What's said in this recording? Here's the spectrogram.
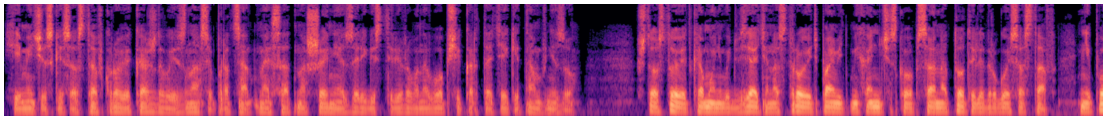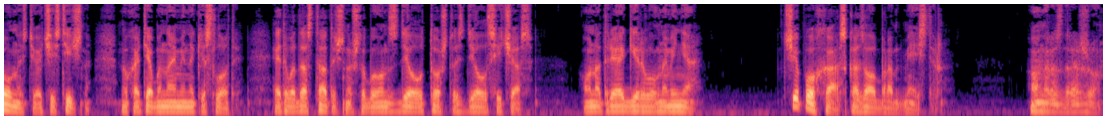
Химический состав крови каждого из нас и процентное соотношение зарегистрированы в общей картотеке там внизу. что стоит кому-нибудь взять и настроить память механического пса на тот или другой состав. Не полностью, а частично, но хотя бы на аминокислоты. Этого достаточно, чтобы он сделал то, что сделал сейчас. Он отреагировал на меня. «Чепуха», — сказал брандмейстер. Он раздражен,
